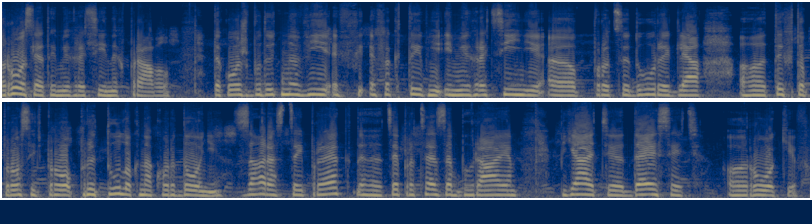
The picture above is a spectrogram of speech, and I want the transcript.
розгляд імміграційних правил. Також будуть нові ефективні імміграційні процедури для тих, хто просить про притулок на кордоні. Зараз цей проект цей процес забирає 5-10 років.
